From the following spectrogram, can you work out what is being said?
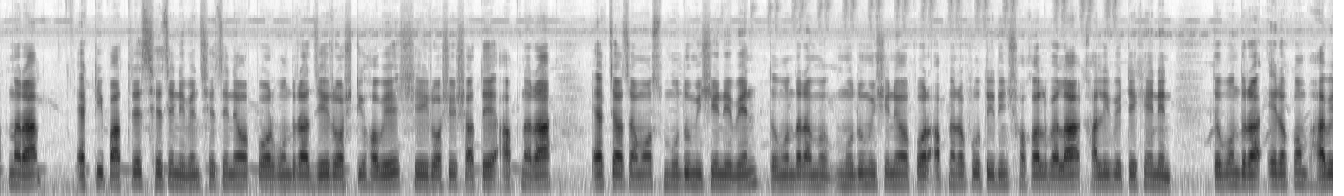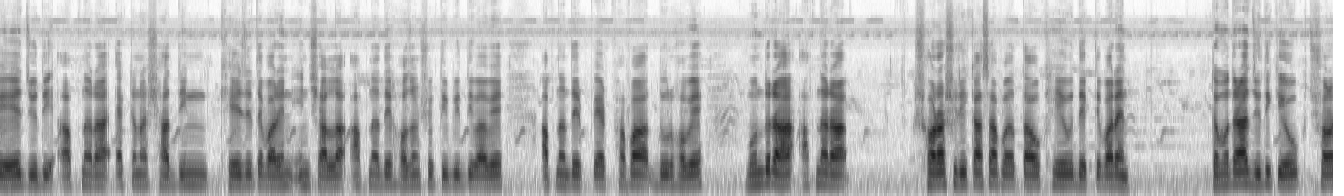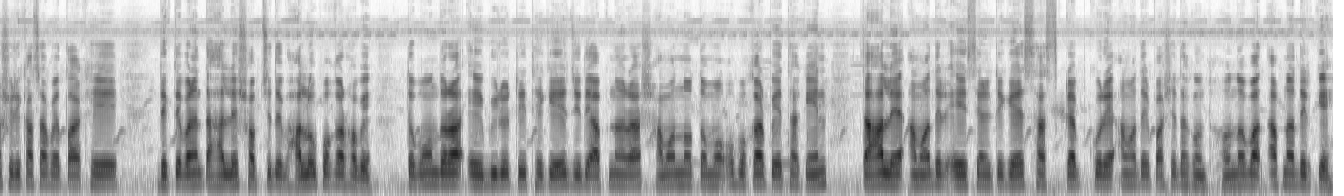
আপনারা একটি পাত্রে ছেঁচে নেবেন। ছেঁচে নেওয়ার পর বন্ধুরা, যে রসটি হবে, সেই রসের সাথে আপনারা এক চা চামচ মধু মিশিয়ে নেবেন। তো বন্ধুরা মধু মিশিয়ে নেওয়ার পর আপনারা প্রতিদিন সকালবেলা খালি পেটে খেয়ে নিন। তো বন্ধুরা, এরকমভাবে যদি আপনারা একটানা সাত দিন খেয়ে যেতে পারেন ইনশাল্লাহ আপনাদের হজম শক্তি বৃদ্ধি পাবে, আপনাদের পেট ফাঁপা দূর হবে। বন্ধুরা, আপনারা সরাসরি কাঁচা পাতাও খেয়েও দেখতে পারেন। তো বন্ধুরা, যদি কেউ সরাসরি কাঁচা পাতা খেয়ে দেখতে পারেন, তাহলে সবচেয়ে ভালো উপকার হবে। তো বন্ধুরা, এই ভিডিওটি থেকে যদি আপনারা সামান্যতম উপকার পেয়ে থাকেন, তাহলে আমাদের এই চ্যানেলটিকে সাবস্ক্রাইব করে আমাদের পাশে থাকুন। ধন্যবাদ আপনাদেরকে।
